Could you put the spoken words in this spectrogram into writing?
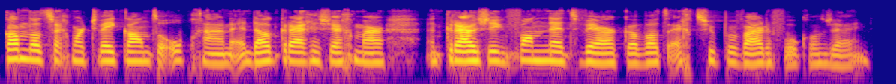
kan dat zeg maar twee kanten opgaan. En dan krijg je zeg maar een kruising van netwerken, wat echt super waardevol kan zijn.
